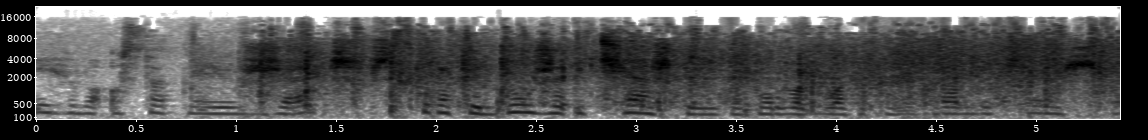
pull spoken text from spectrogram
I chyba ostatnia już rzecz. Wszystkie takie duże i ciężkie. Mi ta torba była taka naprawdę ciężka.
